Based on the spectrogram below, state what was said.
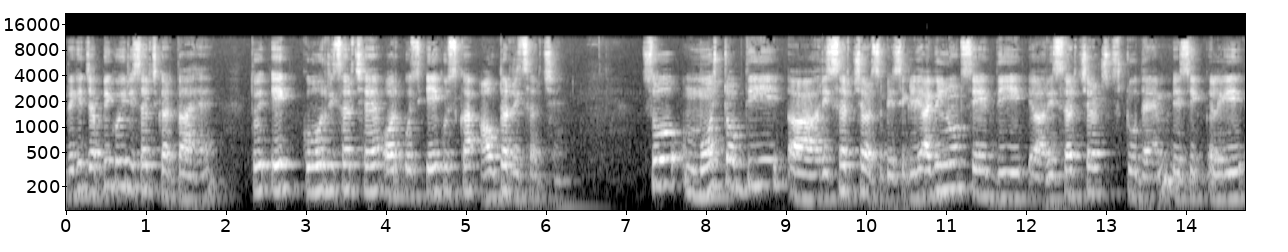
देखिए जब भी कोई रिसर्च करता है तो एक कोर रिसर्च है और उस एक उसका आउटर रिसर्च है so most of the uh, researchers basically i will not say the uh, researchers to them basically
